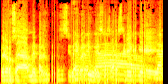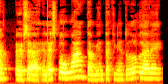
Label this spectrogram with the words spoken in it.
Pero, o sea, me parece un precio excesivo. Pero, que- la- o sea, el Xbox One también está a 500 dólares.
